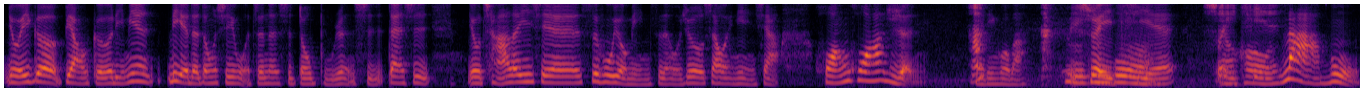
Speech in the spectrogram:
有一个表格里面列的东西我真的是都不认识，但是有查了一些似乎有名字的，我就稍微念一下：黄花忍，没听过吧？水茄，水茄，辣木。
